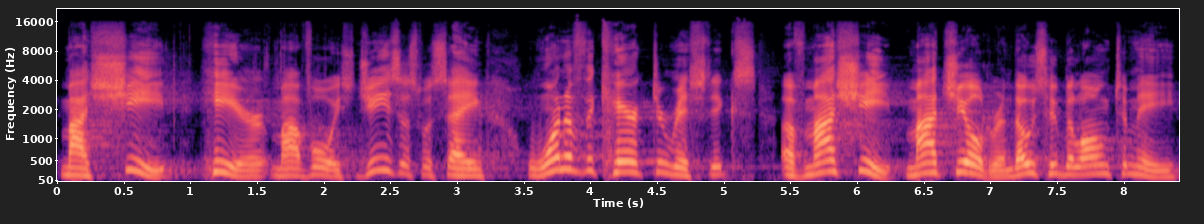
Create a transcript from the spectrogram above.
My sheep hear my voice. Jesus was saying, one of the characteristics of my sheep, my children, those who belong to me,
